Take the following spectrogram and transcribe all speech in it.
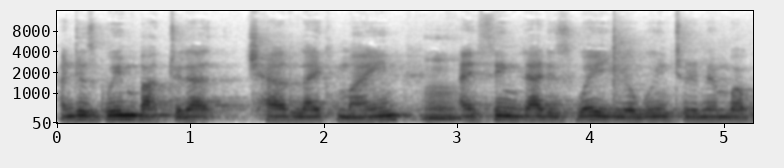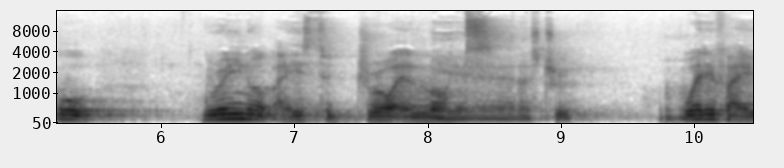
and just going back to that childlike mind, Mm. I think that is where you're going to remember, oh, growing up, I used to draw a lot. Yeah, that's true. What if I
